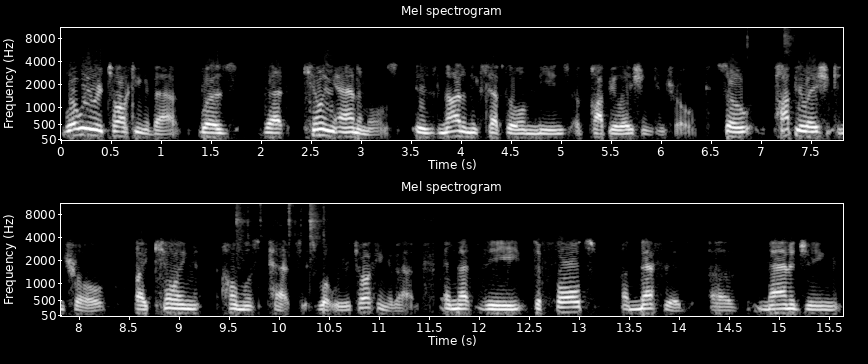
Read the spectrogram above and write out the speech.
what we were talking about was that killing animals is not an acceptable means of population control. So population control by killing homeless pets is what we were talking about, and that the default uh, method of managing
